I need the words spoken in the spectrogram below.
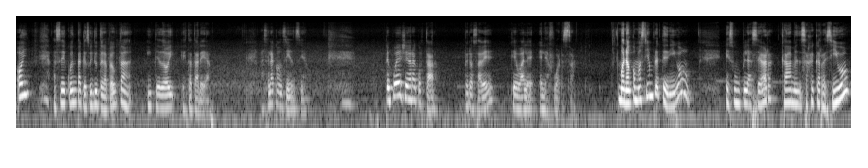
hoy hace de cuenta que soy tu terapeuta y te doy esta tarea. Hace la conciencia. Te puede llegar a costar, pero sabe que vale el esfuerzo. Bueno, como siempre te digo, es un placer cada mensaje que recibo.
